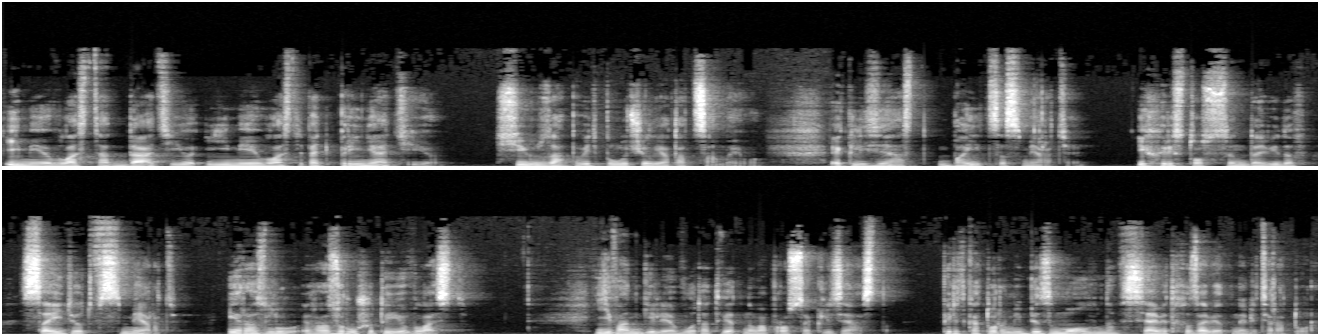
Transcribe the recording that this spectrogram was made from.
Имею власть отдать ее и имею власть опять принять ее. Сию заповедь получил я от отца моего. Экклезиаст боится смерти, и Христос, сын Давидов, сойдет в смерть и разрушит ее власть. Евангелие – вот ответ на вопросы экклезиаста, перед которыми безмолвна вся ветхозаветная литература.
